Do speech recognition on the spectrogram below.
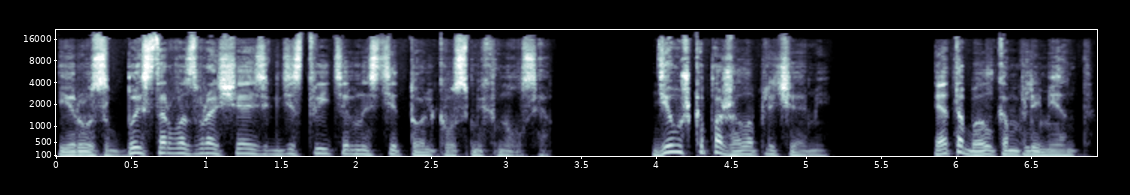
и Рус, быстро возвращаясь к действительности, только усмехнулся. Девушка пожала плечами. Это был комплимент.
